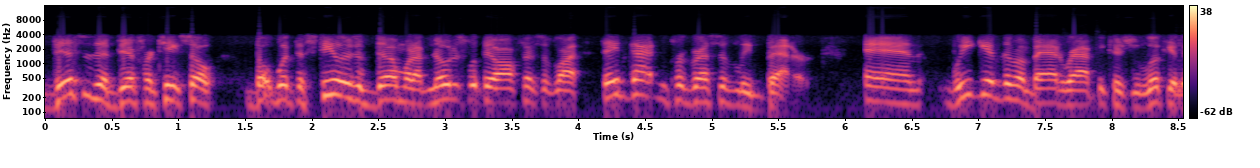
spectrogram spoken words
this is a different team. So, but what the Steelers have done, what I've noticed with the offensive line, they've gotten progressively better. And we give them a bad rap because you look at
